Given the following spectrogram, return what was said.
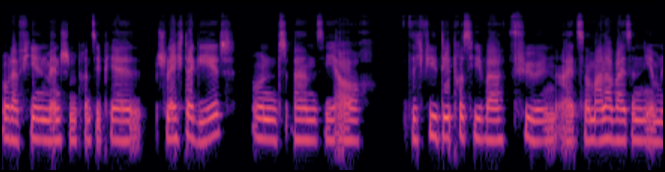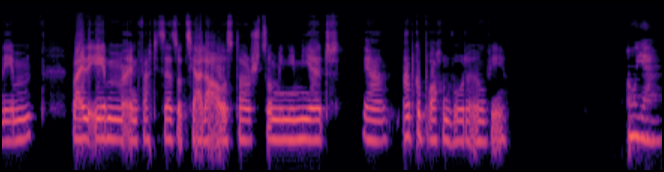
oder vielen Menschen prinzipiell schlechter geht und ähm, sie auch sich viel depressiver fühlen als normalerweise in ihrem Leben weil eben einfach dieser soziale Austausch so minimiert, ja, abgebrochen wurde irgendwie. Oh ja.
